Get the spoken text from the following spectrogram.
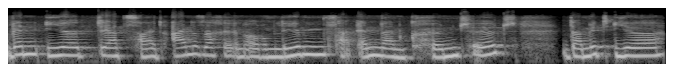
Wenn ihr derzeit eine Sache in eurem Leben verändern könntet, damit ihr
